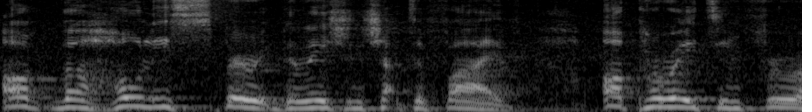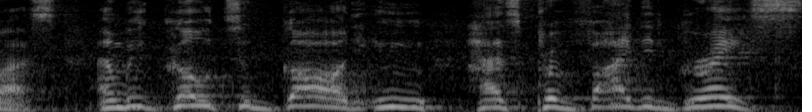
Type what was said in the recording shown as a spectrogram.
of the Holy Spirit, Galatians chapter 5, operating through us. And we go to God who has provided grace.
